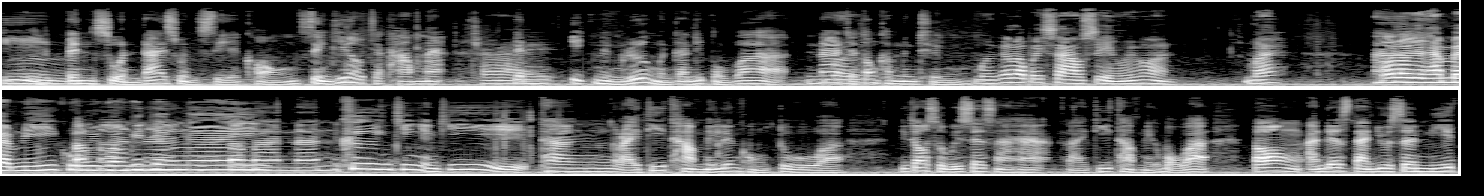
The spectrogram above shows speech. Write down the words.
ที่อืมเป็นส่วนได้ส่วนเสียของสิ่งที่เราจะทำอะใช่เป็นอีกหนึ่งเรื่องเหมือนกันที่ผมว่าน่าจะต้องคำนึงถึง เหมือนกับเราไปซาวเสียงไว้ก่อนไหม ว่าเราจะทำแบบนี้คุณมีความคิดยังไงประมาณนั้น คือจริง ๆ อย่างที่ทางหลายที่ทำในเรื่องของตัว digital services นะฮะ หลายที่ทำเนี่ยเขาบอกว่าต้อง understand user need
